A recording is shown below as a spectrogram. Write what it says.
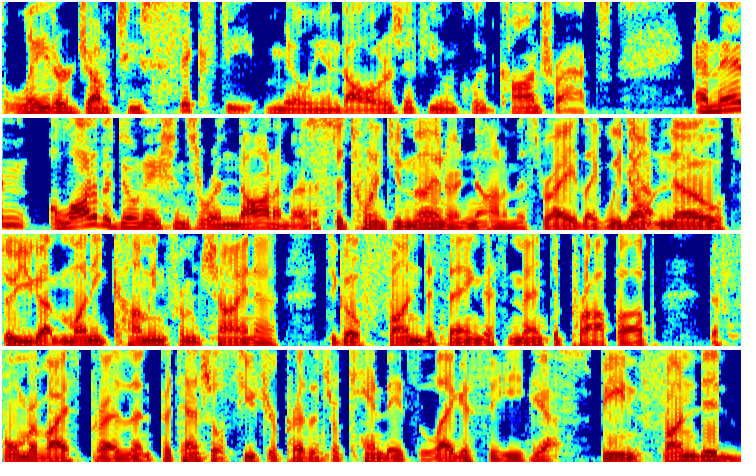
later jumped to $60 million if you include contracts. And then a lot of the donations are anonymous. That's the 22 million are anonymous, right? Like we don't know. So you got money coming from China to go fund a thing that's meant to prop up the former vice president, potential future presidential candidate's legacy, yes. being funded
